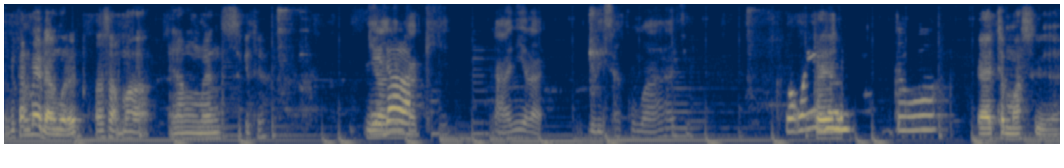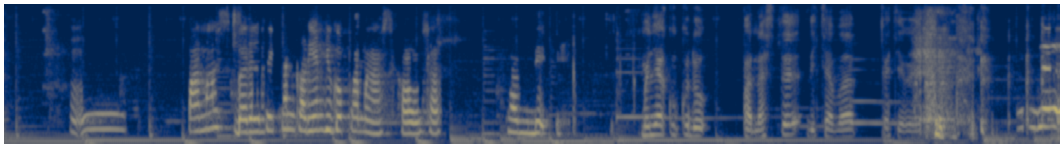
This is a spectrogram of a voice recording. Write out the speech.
Tapi kan beda murid sama yang mens gitu. Nyilangin lah. kaki. Nyanyi lah. Gelisah kumaha sih. Pokoknya Kayak- gitu. Kayak cemas gitu. Mm, panas badan kan kalian juga panas kalau usah mandi. Menyaku kudu panas teh dicabak ke cewek. enggak.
